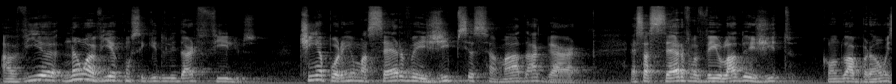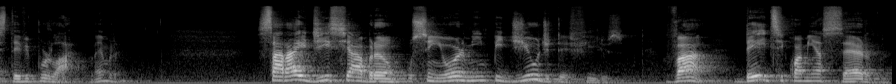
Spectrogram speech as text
havia, não havia conseguido lhe dar filhos. Tinha, porém, uma serva egípcia chamada Agar. Essa serva veio lá do Egito, quando Abrão esteve por lá, lembra? Sarai disse a Abrão: O Senhor me impediu de ter filhos. Vá, deite-se com a minha serva.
